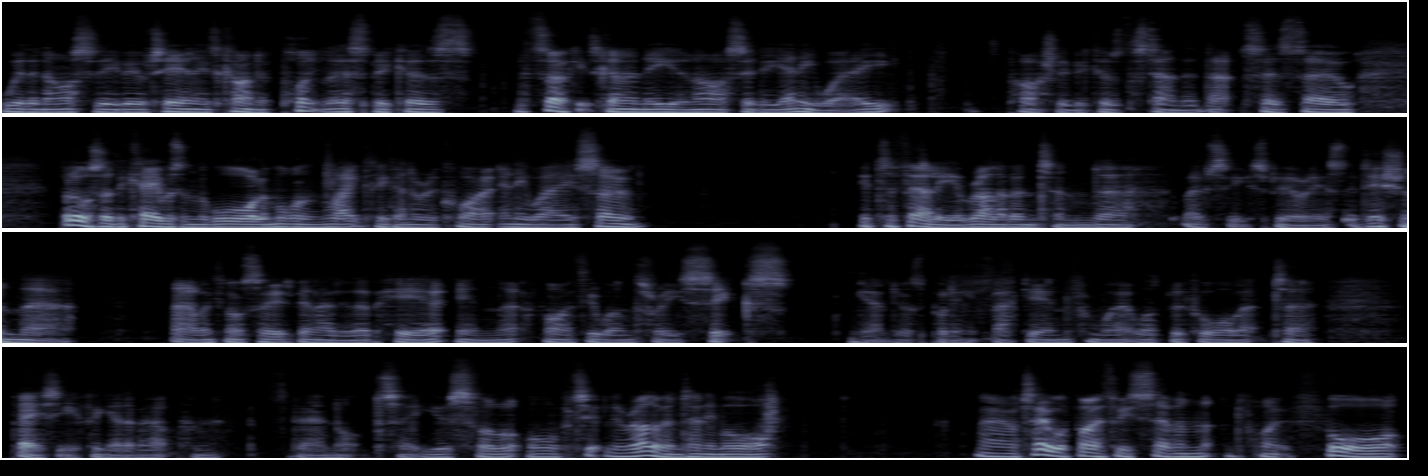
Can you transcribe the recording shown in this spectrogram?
with an RCD built in is kind of pointless because the circuit's going to need an RCD anyway, partially because the standard that says so, but also the cables in the wall are more than likely going to require it anyway, so it's a fairly irrelevant and uh, mostly spurious addition there. Now we can also see it's been added up here in 53136. Again, just putting it back in from where it was before, but uh, basically forget about them. They're not uh, useful or particularly relevant anymore. Now, table 537.4,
